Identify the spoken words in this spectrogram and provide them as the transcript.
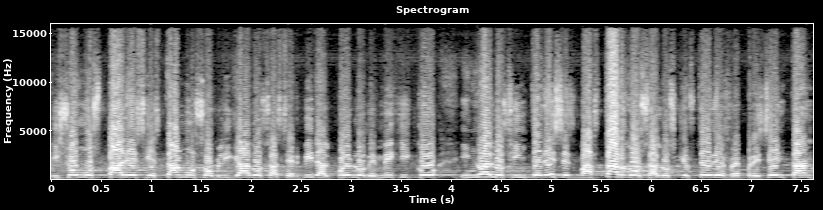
y somos pares y estamos obligados a servir al pueblo de México y no a los intereses bastardos a los que ustedes representan,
